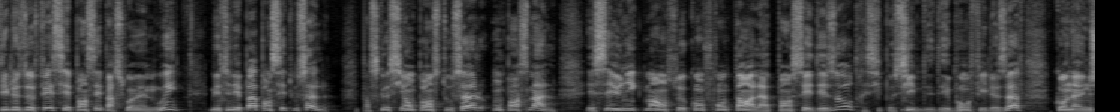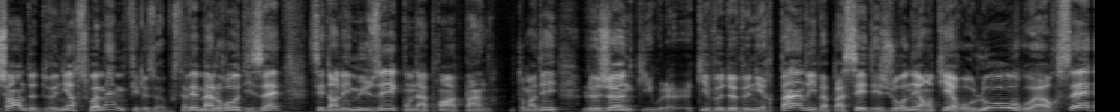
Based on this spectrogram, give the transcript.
philosopher, c'est penser par soi-même. Oui, mais ce n'est pas penser tout seul. Parce que si on pense tout seul, on pense mal. Et c'est uniquement en se confrontant à la pensée des autres, et si possible des, bons philosophes, qu'on a une chance de devenir soi-même philosophe. Vous savez, Malraux disait, c'est dans les musées qu'on apprend à peindre. Autrement dit, le jeune qui, qui veut devenir peindre, il va passer des journées entières au Louvre ou à Orsay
